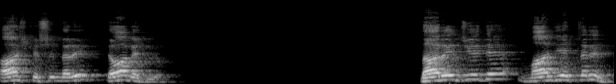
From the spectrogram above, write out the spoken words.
ağaç kesimleri devam ediyor. Narenciyede maliyetlerin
